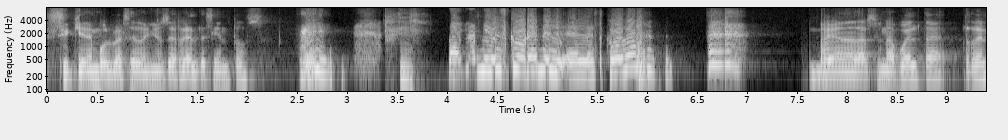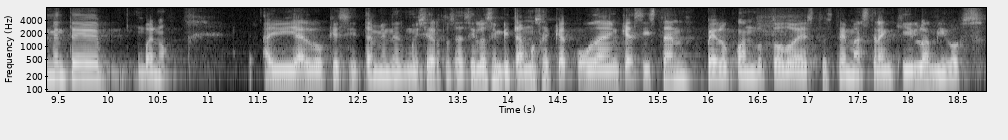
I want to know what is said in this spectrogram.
si quieren volverse dueños de Real de Asientos, Vayan y descubran el, el escudo. Vayan a darse una vuelta. Realmente, bueno, hay algo que sí también es muy cierto. O sea, sí los invitamos a que acudan, que asistan, pero cuando todo esto esté más tranquilo, amigos.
